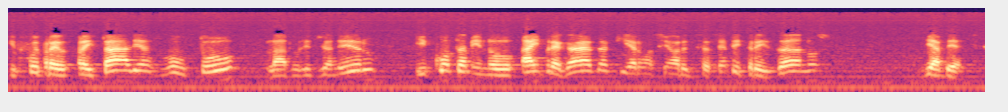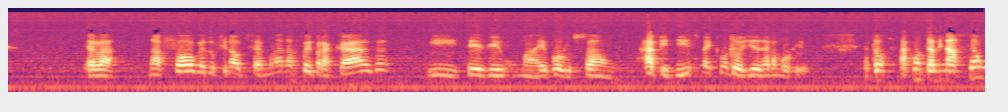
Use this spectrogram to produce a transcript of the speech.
que foi para a Itália, voltou lá no Rio de Janeiro e contaminou a empregada, que era uma senhora de 63 anos, diabética. Ela, na folga do final de semana, foi para casa e teve uma evolução rapidíssima e com dois dias ela morreu. Então, a contaminação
